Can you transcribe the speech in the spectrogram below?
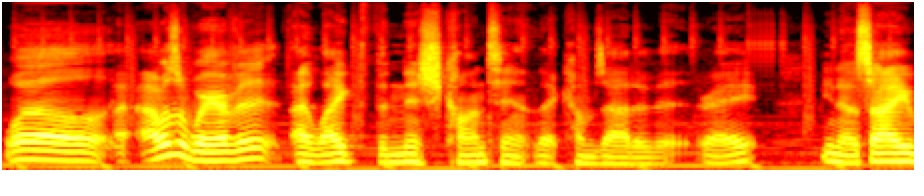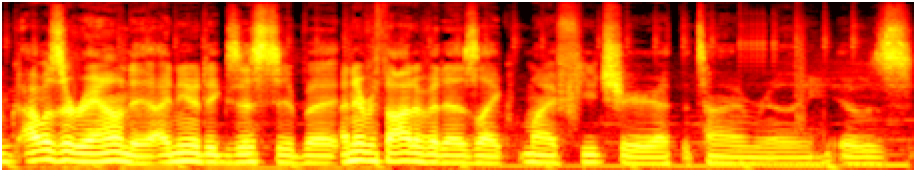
Well, I- I was aware of it. I liked the niche content that comes out of it, right? You know, so I I was around it. I knew it existed, but I never thought of it as like my future at the time, really. It was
